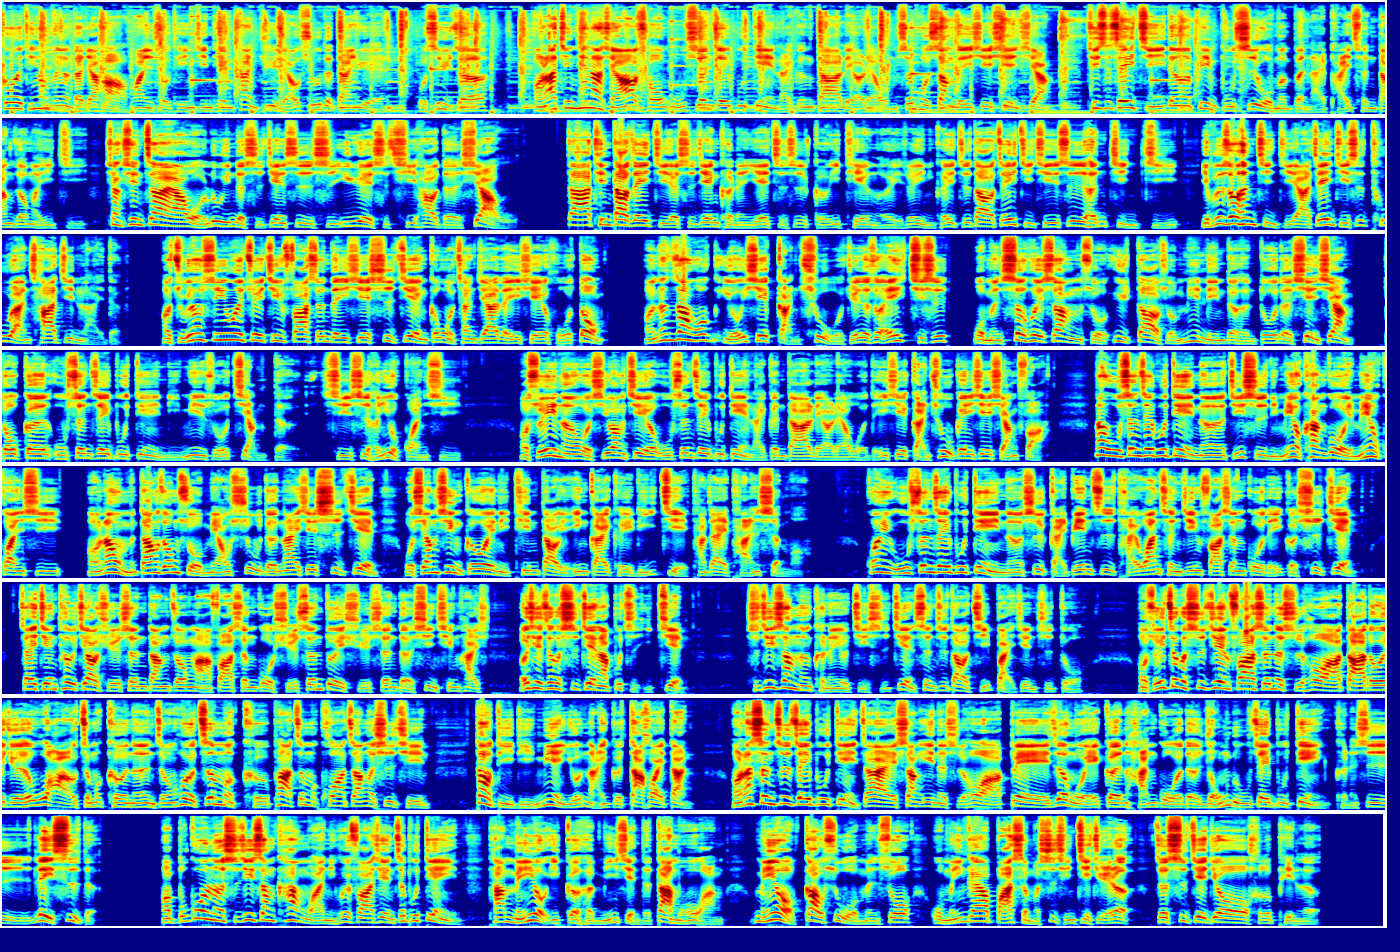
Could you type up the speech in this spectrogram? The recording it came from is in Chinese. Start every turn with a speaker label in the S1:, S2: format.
S1: 各位听众朋友，大家好，欢迎收听今天看剧聊书的单元，我是宇哲。好，那今天呢，想要从《无声》这一部电影来跟大家聊聊我们生活上的一些现象。其实这一集呢，并不是我们本来排程当中的一集。像现在啊，我录音的时间是十一月十七号的下午，大家听到这一集的时间，可能也只是隔一天而已。所以你可以知道，这一集其实是很紧急，也不是说很紧急啊，这一集是突然插进来的。啊，主要是因为最近发生的一些事件，跟我参加的一些活动。哦，那让我有一些感触。我觉得说，哎，其实我们社会上所遇到、所面临的很多的现象，都跟《无声》这部电影里面所讲的，其实是很有关系。哦，所以呢，我希望借由《无声》这部电影来跟大家聊聊我的一些感触跟一些想法。那《无声》这部电影呢，即使你没有看过也没有关系。哦，那我们当中所描述的那一些事件，我相信各位你听到也应该可以理解他在谈什么。关于《无声》这一部电影呢，是改编自台湾曾经发生过的一个事件，在一间特教学生当中啊，发生过学生对学生的性侵害，而且这个事件啊不止一件，实际上呢可能有几十件，甚至到几百件之多。哦，所以这个事件发生的时候啊，大家都会觉得哇，怎么可能？怎么会有这么可怕、这么夸张的事情？到底里面有哪一个大坏蛋？哦，那甚至这一部电影在上映的时候啊，被认为跟韩国的《熔炉》这部电影可能是类似的。啊，不过呢，实际上看完你会发现，这部电影它没有一个很明显的大魔王，没有告诉我们说我们应该要把什么事情解决了，这世界就和平了。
